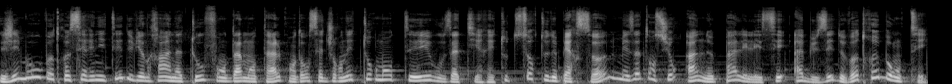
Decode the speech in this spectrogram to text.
Gémeaux, votre sérénité deviendra un atout fondamental pendant cette journée tourmentée. Vous attirez toutes sortes de personnes, mais attention à ne pas les laisser abuser de votre bonté.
